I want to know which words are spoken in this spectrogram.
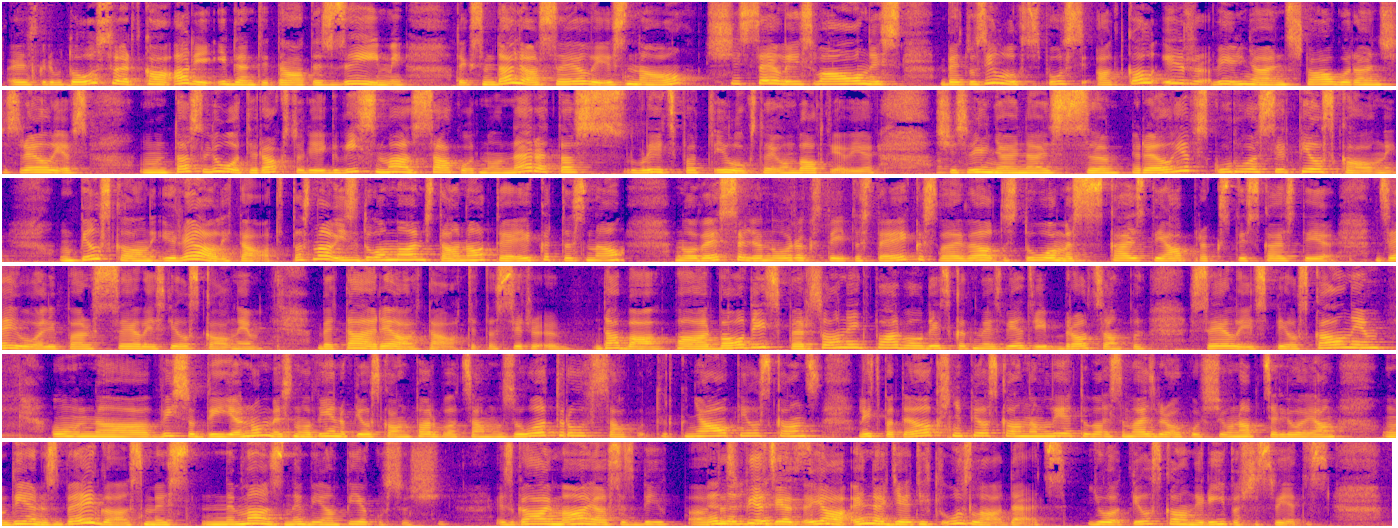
Es gribu to uzsvērt kā arī identitātes zīmi. Teiksim, daļā sēlijas nav šis sēlijas valnis, bet uz ilūkstas pusi atkal ir viļņains, augurains šis reliefs. Un tas ļoti raksturīgi vismaz sākot no Neretas līdz pat Ilūgstai un Baltkrievijai. Šis viļņainais eh, reliefs, kuros ir pilskalni. Un pilskalni ir realitāte. Tas nav izdomājums, tā nav teika, tas nav no veseļa norakstītas teikas vai vēl tas Tomas skaisti apraksti, skaistie dzējoļi par sēlijas pilskalniem. Bet tā ir realitāte. Tas ir eh, dabā pārbaudīts, personīgi pārbaudīts, kad mēs biedrība braucām pa sēlijas pilskalni kalniem. Un uh, visu dienu mēs no viena pilskalna pārbraucām uz otru, sākot ar Kņāvu pilskalnu, līdz pat Elkšņa pilskalnam Lietuvā. Esam aizbraukuši un apceļojām. Un dienas beigās mēs nemaz nebijām piekusuši. Es gāju mājās, es biju piedziet, jā, enerģētiski uzlādēts, jo pilskalni ir īpašas vietas.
